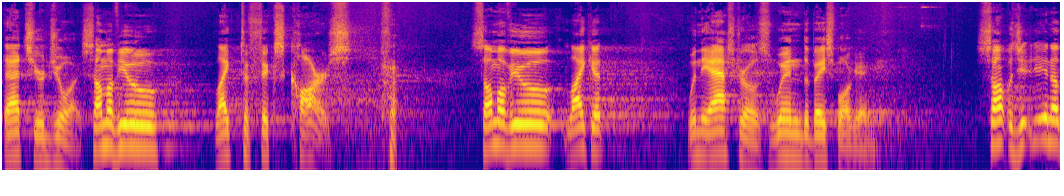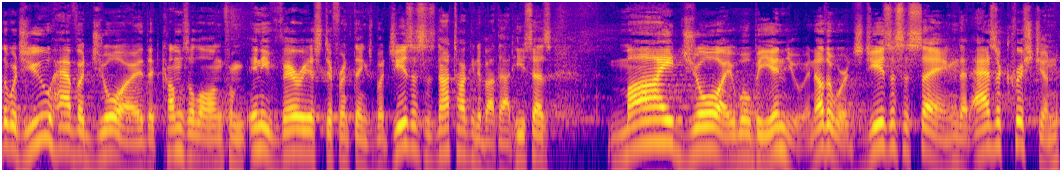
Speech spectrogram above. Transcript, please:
That's your joy. Some of you like to fix cars. Some of you like it when the Astros win the baseball game. Some, in other words, you have a joy that comes along from any various different things. But Jesus is not talking about that. He says, My joy will be in you. In other words, Jesus is saying that as a Christian,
